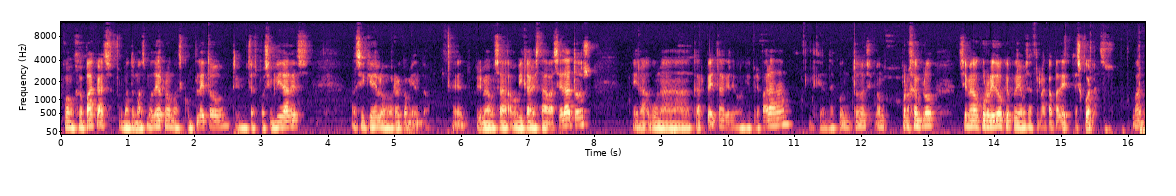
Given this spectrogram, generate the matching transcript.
con GeoPackage, formato más moderno, más completo, tiene muchas posibilidades, así que lo recomiendo. ¿eh? Primero vamos a ubicar esta base de datos en alguna carpeta que tengo aquí preparada, de puntos. por ejemplo, se me ha ocurrido que podríamos hacer una capa de escuelas, ¿vale?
